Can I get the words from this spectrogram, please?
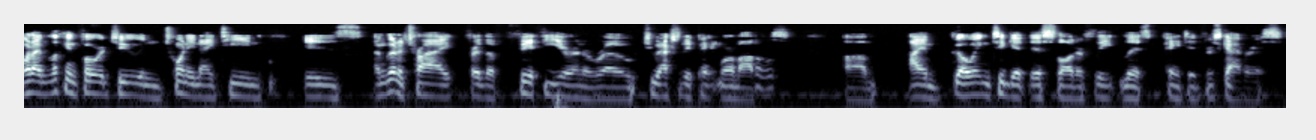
what I'm looking forward to in 2019 is I'm going to try for the fifth year in a row to actually paint more models. Um, I am going to get this Slaughter Fleet list painted for Scaverous.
